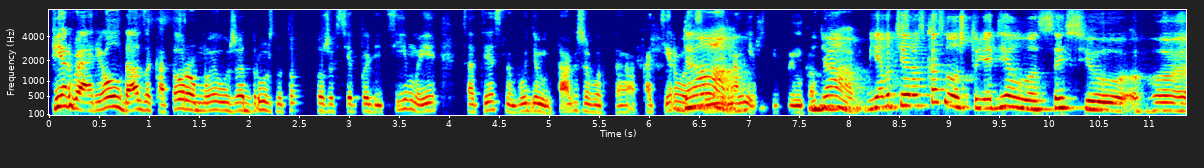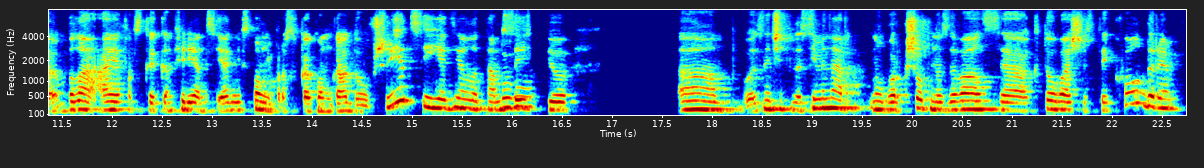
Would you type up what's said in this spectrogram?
первый орел, да, за которым мы уже дружно тоже все полетим, и, соответственно, будем также вот э, котироваться да, на внешних рынках. Да, я вот тебе рассказывала, что я делала сессию, в, была АЭФовская конференция, я не вспомню просто в каком году, в Швеции, я делала там угу. сессию, а, значит, семинар, ну, воркшоп назывался «Кто ваши стейкхолдеры?»,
